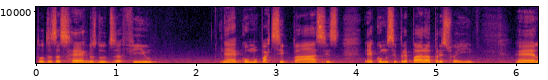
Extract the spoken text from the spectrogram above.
todas as regras do desafio, né? como participar, se, é, como se preparar para isso aí. É,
